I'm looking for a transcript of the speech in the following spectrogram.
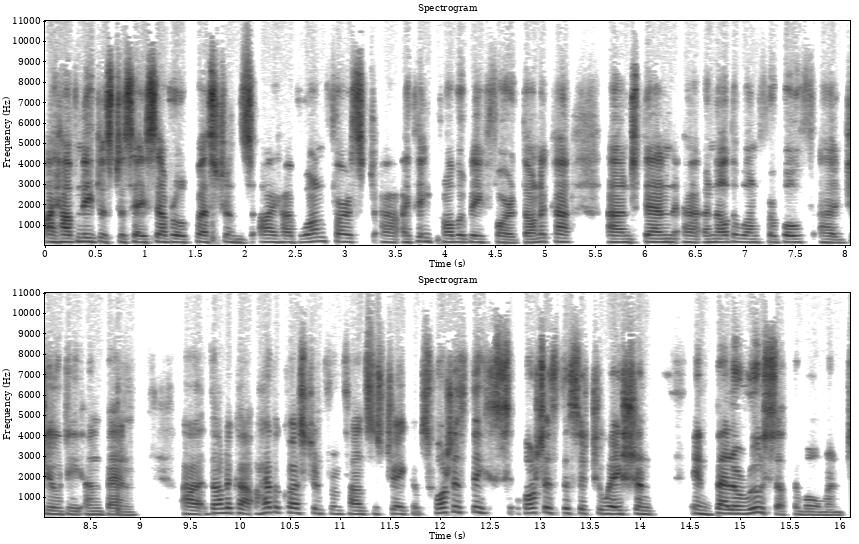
I have, needless to say, several questions. I have one first, uh, I think probably for Donncha, and then uh, another one for both uh, Judy and Ben. Donncha, I have a question from Francis Jacobs. What is the, what is the situation in Belarus at the moment?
